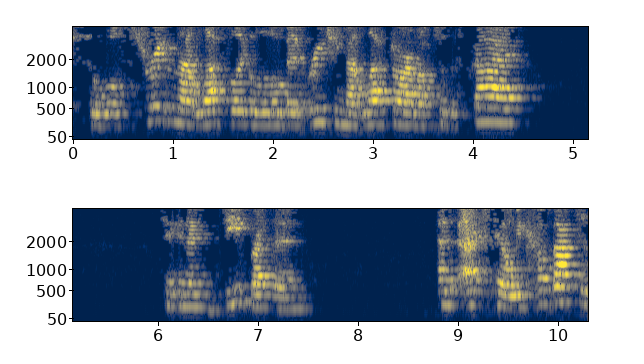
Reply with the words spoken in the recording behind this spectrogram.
So we'll straighten that left leg a little bit, reaching that left arm up to the sky. Take a nice deep breath in. And exhale, we come back to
